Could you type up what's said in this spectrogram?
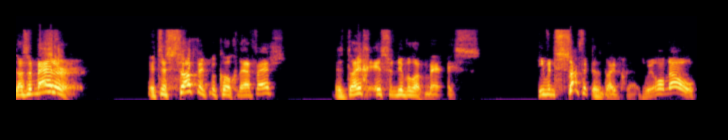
Doesn't matter. It's a suffix b'koch nefesh. Is daich is for nivel meis. Even suffix is daich We all know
